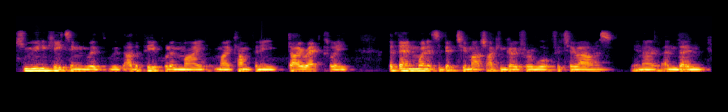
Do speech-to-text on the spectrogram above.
communicating with, with other people in my, my company directly but then when it's a bit too much, I can go for a walk for two hours, you know, and then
